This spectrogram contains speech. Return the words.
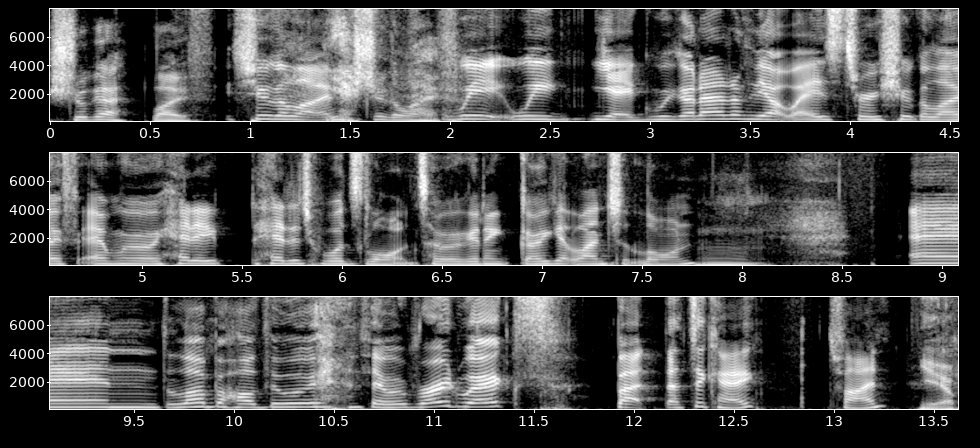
Sugar Loaf. Sugarloaf. Yeah, Sugar Loaf. We we yeah we got out of the Otways through Sugarloaf and we were headed headed towards Lorne. So we were going to go get lunch at Lorne. Mm. And lo and behold, there were there were roadworks, but that's okay. It's fine. Yep.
